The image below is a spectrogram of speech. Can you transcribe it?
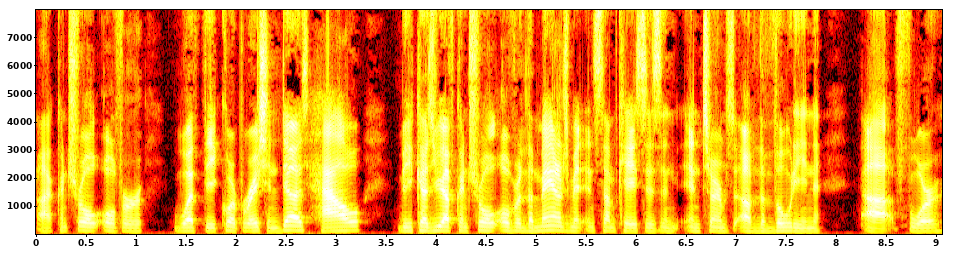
uh, control over what the corporation does. How? Because you have control over the management in some cases in, in terms of the voting uh, for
